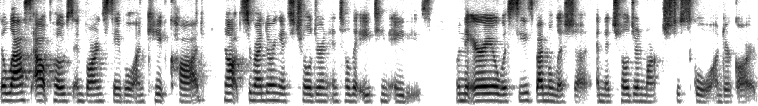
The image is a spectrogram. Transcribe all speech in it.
the last outpost and Barnstable on Cape Cod, not surrendering its children until the 1880s, when the area was seized by militia and the children marched to school under guard.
